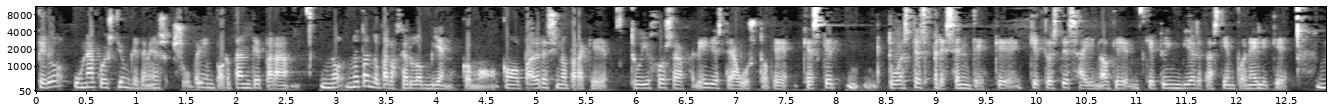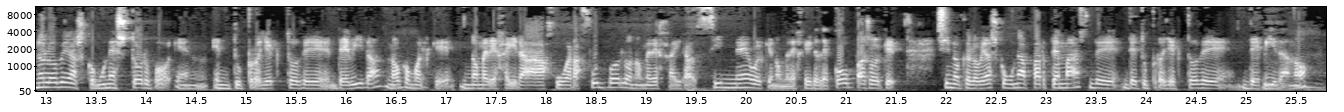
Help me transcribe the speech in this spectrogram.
Pero una cuestión que también es súper importante para, no, no tanto para hacerlo bien como, como padre, sino para que tu hijo sea feliz y esté a gusto, que, que es que tú estés presente, que, que tú estés ahí, ¿no? Que, que tú inviertas tiempo en él y que no lo veas como un estorbo en, en tu proyecto de, de vida, ¿no? Como el que no me deja ir a jugar a fútbol o no me deja ir al cine o el que no me deja ir de copas o el que, sino que lo veas como una parte más de, de tu proyecto de, de vida, ¿no?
